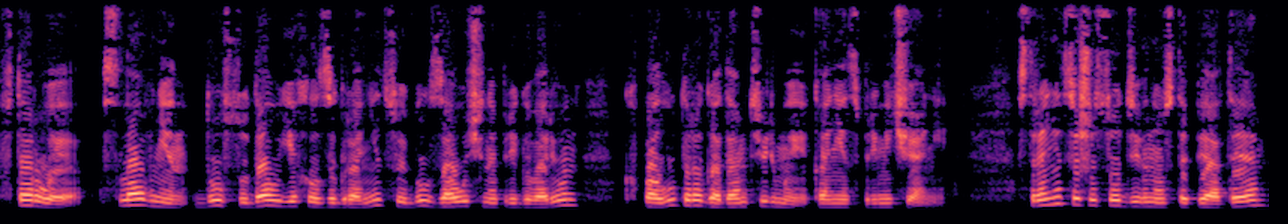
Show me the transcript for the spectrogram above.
Второе. Славнин до суда уехал за границу и был заочно приговорен к полутора годам тюрьмы. Конец примечаний. Страница 695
